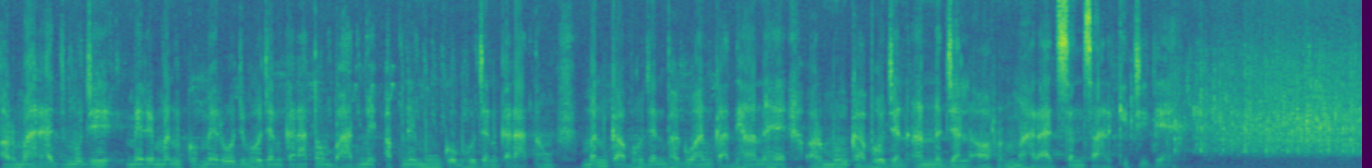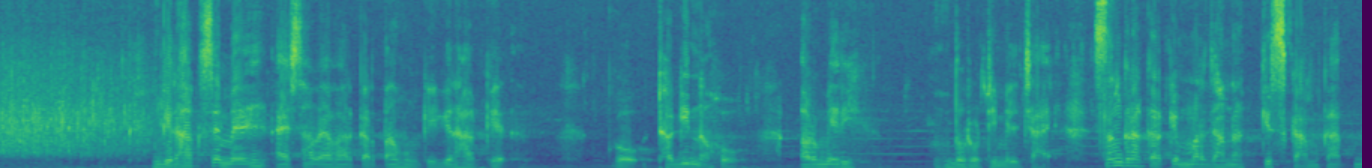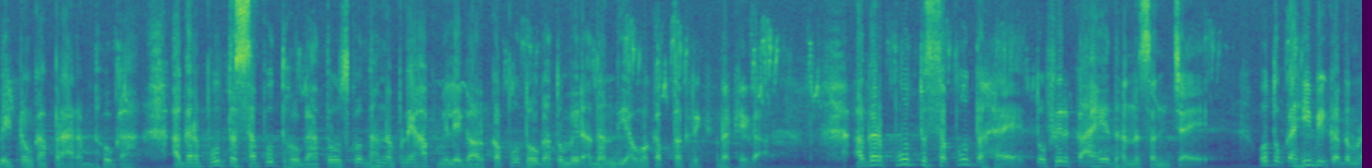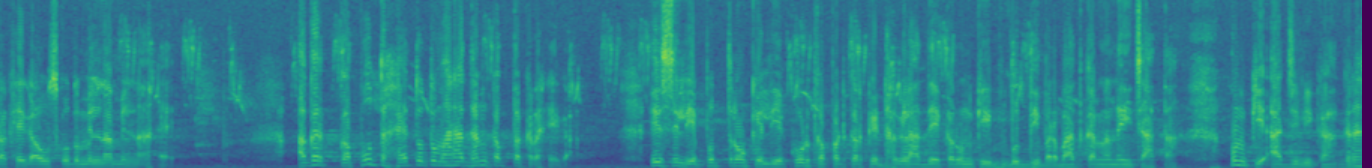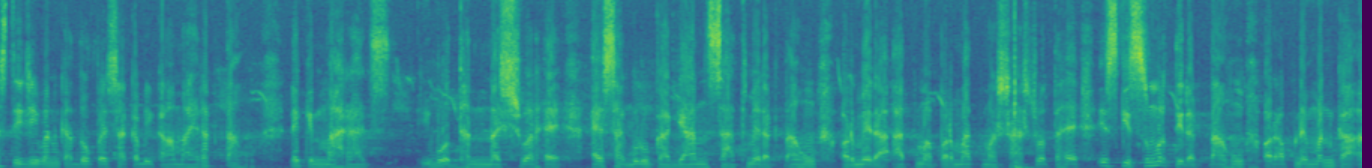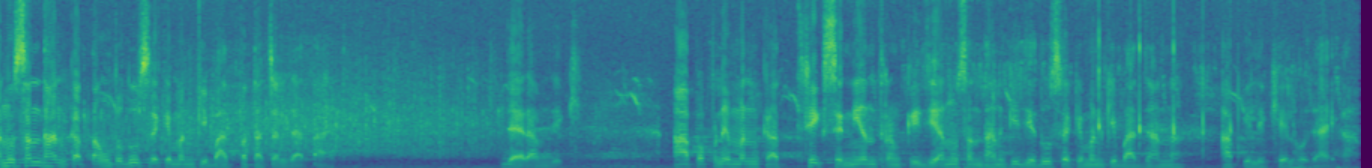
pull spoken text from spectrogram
और महाराज, मुझे मेरे मन को मैं रोज भोजन कराता हूँ, बाद में अपने मुँह को भोजन कराता हूँ। मन का भोजन भगवान का ध्यान है और मुँह का भोजन अन्न, जल और महाराज संसार की चीज़ें हैं। ग्राहक से मैं ऐसा व्यवहार करता हूँ कि ग्राहक के को ठगी न हो। और मेरी दो रोटी मिल जाए। संग्रह करके मर जाना किस काम का? बेटों का प्रारब्ध होगा। अगर पुत्र सपुत होगा तो उसको धन अपने आप मिलेगा और कपूत होगा तो मेरा धन दिया हुआ कब तक रखेगा? अगर पुत्र सपुत है तो फिर काहे धन संचय? वो तो कहीं भी कदम रखेगा, उसको तो मिलना मिलना है। अगर कपूत है तो तुम्हारा धन कब तक रहेगा? इसलिए पुत्रों के लिए कूड़ कपट करके ढगला देकर उनकी बुद्धि बर्बाद करना नहीं चाहता। उनकी आजीविका, गृहस्थी जीवन का दो पैसा कभी काम आए, रखता हूँ। लेकिन महाराज, वो धन नश्वर है, ऐसा गुरु का ज्ञान साथ में रखता हूँ और मेरा आत्मा परमात्मा शाश्वत है, इसकी स्मृति रखता हूँ और अपने मन का अनुसंधान करता हूँ तो दूसरे के मन की बात पता चल जाता है। जयराम जी की। आप अपने मन का ठीक से नियंत्रण कीजिए, अनुसंधान कीजिए, दूसरे के मन की बात जानना आपके लिए खेल हो जाएगा।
